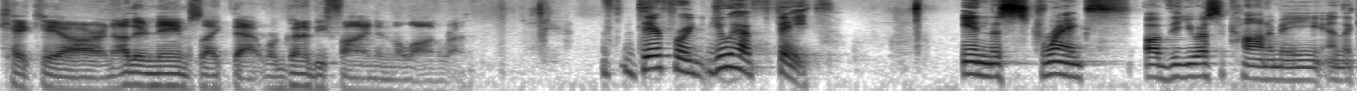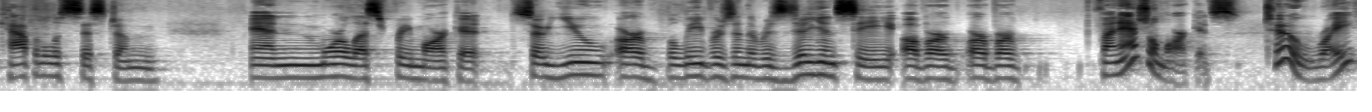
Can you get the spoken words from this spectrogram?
KKR and other names like that were going to be fine in the long run. Therefore, you have faith in the strength of the U.S. economy and the capitalist system and more or less free market so you are believers in the resiliency of our, of our financial markets too, right?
